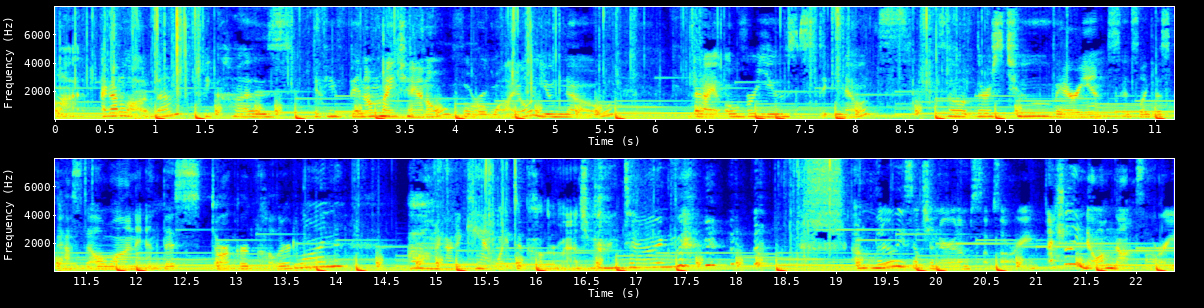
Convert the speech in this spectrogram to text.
lot. I got a lot. I got a lot of them because if you've been on my channel for a while, you know that I overuse sticky notes. So there's two variants. It's like this pastel one and this darker colored one. Oh my god, I can't wait to color match my tags. I'm literally such a nerd, I'm so sorry. Actually, no, I'm not sorry.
